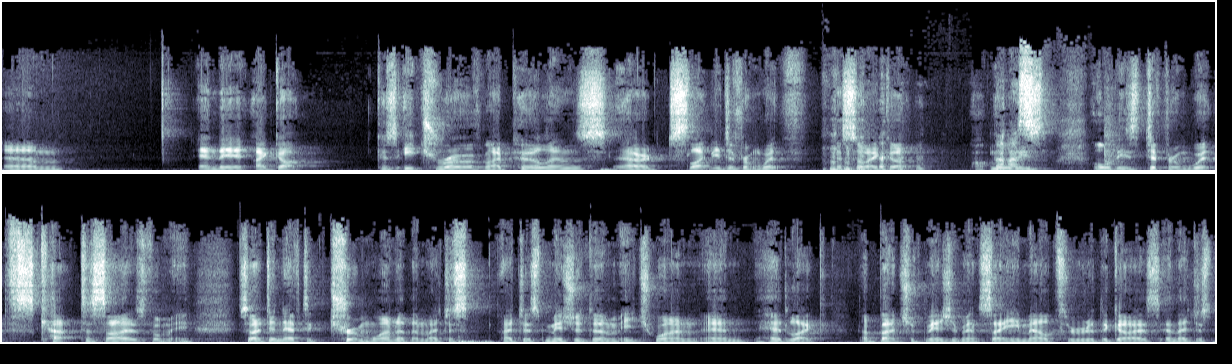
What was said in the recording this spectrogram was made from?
Um, and then I got because each row of my purlins are slightly different width, and so I got all Nice. these all these different widths cut to size for me. So I didn't have to trim one of them. I just I just measured them each one and had like a bunch of measurements I emailed through to the guys, and they just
